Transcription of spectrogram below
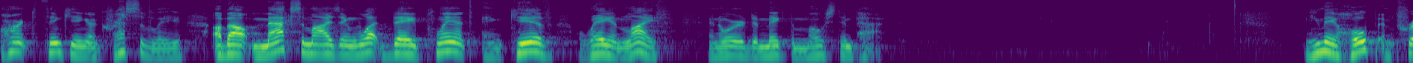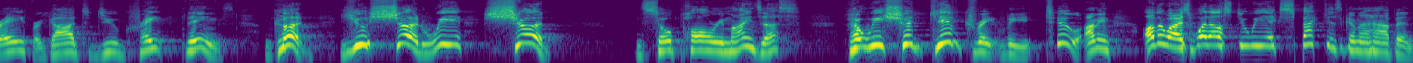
aren't thinking aggressively about maximizing what they plant and give away in life in order to make the most impact. You may hope and pray for God to do great things. Good. You should. We should. And so Paul reminds us that we should give greatly too. I mean, otherwise, what else do we expect is going to happen?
